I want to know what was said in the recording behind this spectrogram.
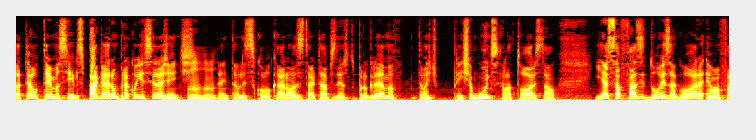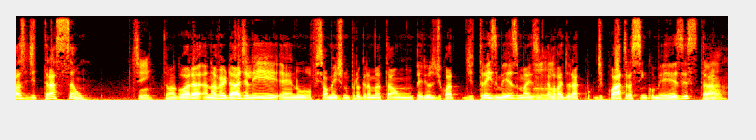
até o termo assim, eles pagaram para conhecer a gente. Uhum. Né? Então, eles colocaram as startups dentro do programa, então a gente preencheu muitos relatórios e tal. E essa fase 2 agora é uma fase de tração. Sim. Então agora, na verdade, ali, é, no, oficialmente no programa está um período de, quatro, de três meses, mas uhum. ela vai durar de quatro a cinco meses, tá? tá?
